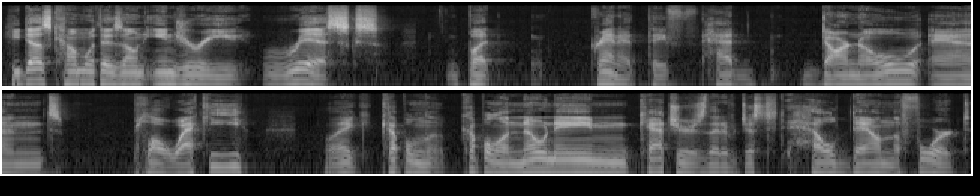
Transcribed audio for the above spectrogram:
He does come with his own injury risks, but granted, they've had d'Arnaud and Plawecki, like a couple, couple of no-name catchers that have just held down the fort.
